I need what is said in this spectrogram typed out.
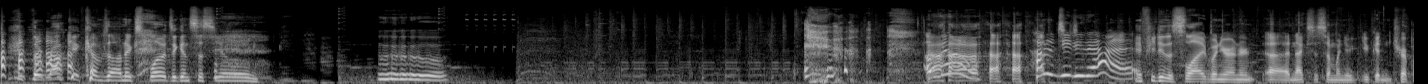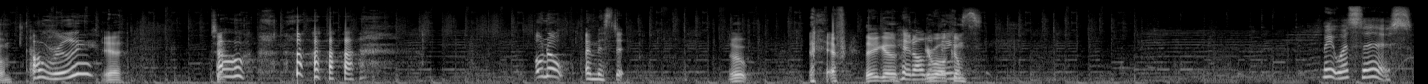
the rocket comes out and explodes against the ceiling. Ooh. oh no! How did you do that? If you do the slide when you're under uh, next to someone, you, you can trip them. Oh really? Yeah. See? Oh. I missed it. Oh. there you go. Hit all You're the welcome. things. Wait, what's this?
